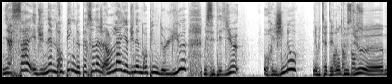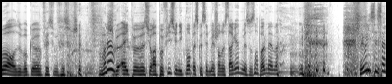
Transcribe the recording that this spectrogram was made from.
Il y a ça et du name dropping de personnages. Alors là, il y a du name dropping de lieux, mais c'est des lieux originaux. Et où t'as des noms de sens- dieux euh, morts. Donc, euh, fais- fais- fais- Voilà. je me hype euh, sur Apophis uniquement parce que c'est le méchant de Stargate, mais ce sera pas le même. Mais oui, c'est ça.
